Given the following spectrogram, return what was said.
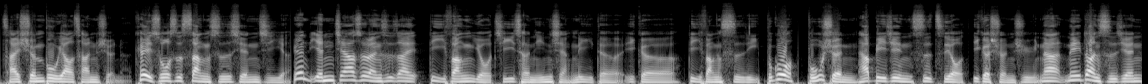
才宣布要参选的，可以说是丧失先机啊。因为严家虽然是在地方有基层影响力的一个地方势力，不过补选它毕竟是只有一个选区，那那段时间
